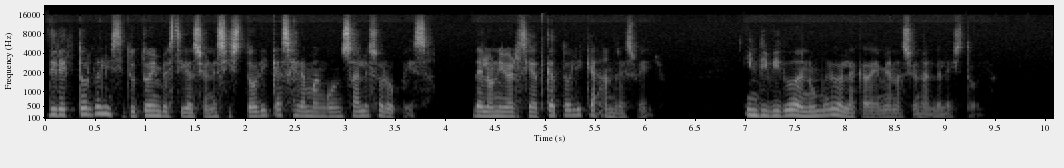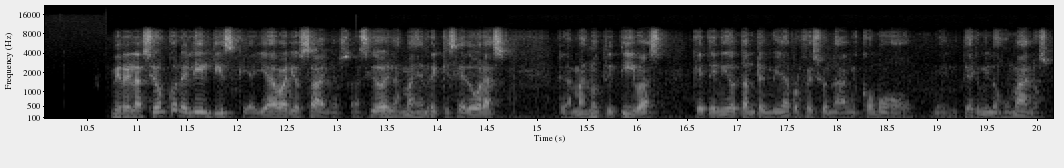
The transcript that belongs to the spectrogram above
director del Instituto de Investigaciones Históricas Germán González Oropesa, de la Universidad Católica Andrés Bello, individuo de número de la Academia Nacional de la Historia. Mi relación con el ILDIS, que ya varios años, ha sido de las más enriquecedoras, de las más nutritivas que he tenido tanto en vida profesional como en términos humanos.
